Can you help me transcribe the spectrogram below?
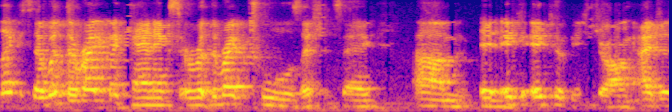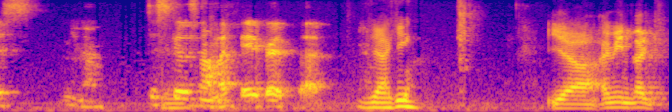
like I said, with the right mechanics or with the right tools, I should say, um, it, it, it could be strong. I just you know, Disco's not my favorite, but Jackie. Yeah, I mean like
